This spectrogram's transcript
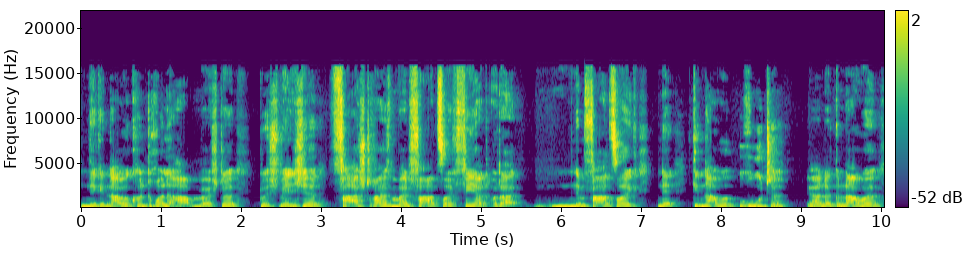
eine genaue Kontrolle haben möchte, durch welche Fahrstreifen mein Fahrzeug fährt oder einem Fahrzeug eine genaue Route, ja, eine genaue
